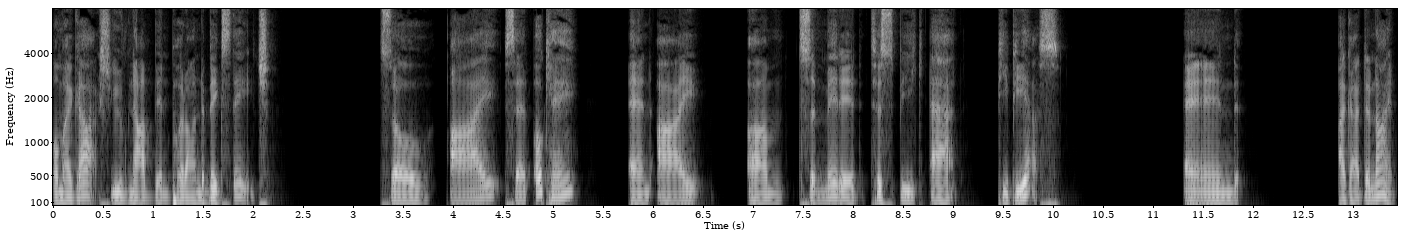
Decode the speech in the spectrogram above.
oh my gosh, you've not been put on the big stage. So I said, okay. And I um, submitted to speak at PPS. And I got denied.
